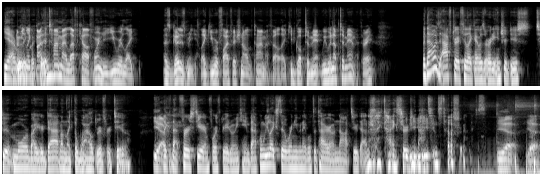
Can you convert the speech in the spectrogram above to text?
Yeah, I mean, like by the time I left California, you were like as good as me. Like you were fly fishing all the time. I felt like you'd go up to Mam- we went up to Mammoth, right? But that was after I feel like I was already introduced to it more by your dad on like the Wild River too. Yeah. Like that first year in fourth grade when we came back, when we like still weren't even able to tie our own knots. Your dad was like tying surgeon knots and stuff for us. yeah. Yeah.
